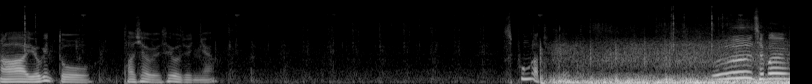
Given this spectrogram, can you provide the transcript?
아 여긴 또 다시야 왜 세워져 있냐? 스폰 같은데? 으 제발.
